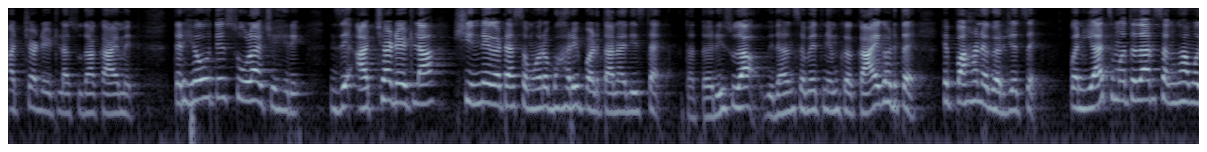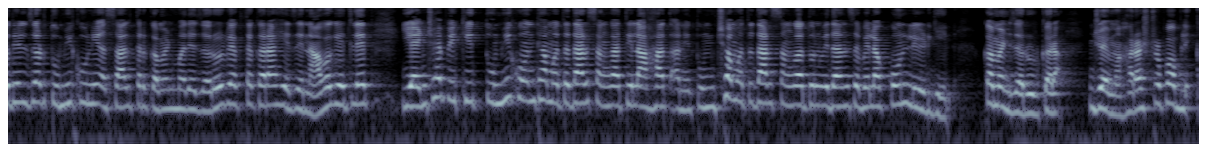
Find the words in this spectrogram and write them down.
आजच्या डेटला सुद्धा कायम आहेत. तर हे होते सोळा चेहरे. जे आजच्या डेटला शिंदे गटासमोर भारी पडताना दिसत आहेत आता तरी सुद्धा विधानसभेत नेमकं काय घडतंय हे पाहणं गरजेचं आहे. पण याच मतदारसंघामधील जर तुम्ही कुणी असाल तर कमेंटमध्ये जरूर व्यक्त करा. हे जे नावं घेतलेत यांच्यापैकी तुम्ही कोणत्या मतदारसंघातील आहात आणि तुमच्या मतदारसंघातून विधानसभेला कोण लीड घेईल? कमेंट जरूर करा. जय महाराष्ट्र पब्लिक.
